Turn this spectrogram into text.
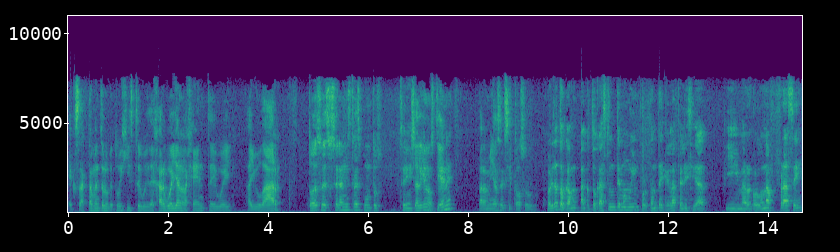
exactamente lo que tú dijiste, güey. Dejar huella en la gente, güey. Ayudar. Todo eso, esos serían mis tres puntos. Sí. Si alguien los tiene, para mí ya es exitoso, güey. Ahorita tocam- ah, tocaste un tema muy importante que es la felicidad y me recordó una frase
